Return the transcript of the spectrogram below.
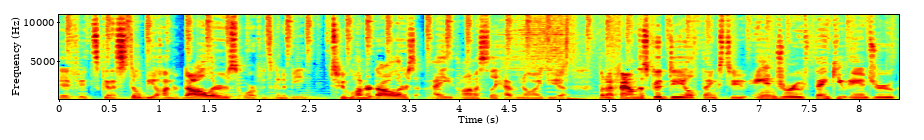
if it's gonna still be $100 or if it's gonna be $200, I honestly have no idea. But I found this good deal thanks to Andrew. Thank you, Andrew.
